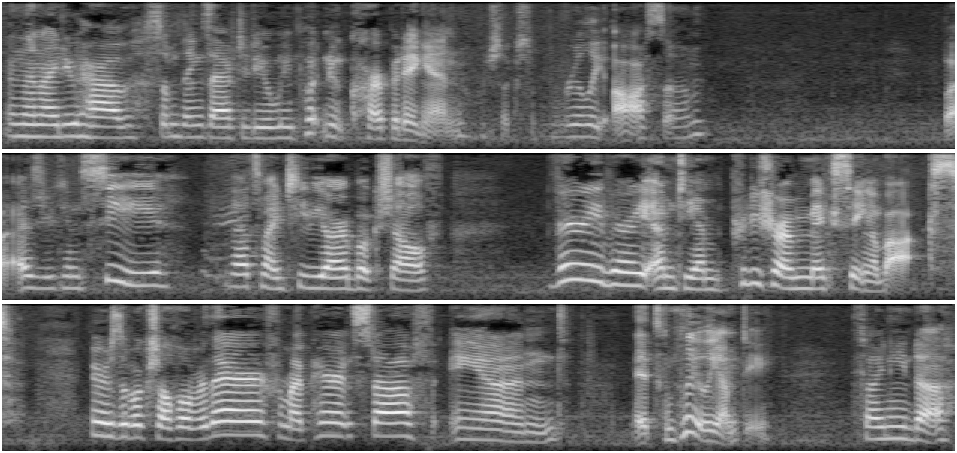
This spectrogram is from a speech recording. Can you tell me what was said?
And then I do have some things I have to do. We put new carpeting in, which looks really awesome. But as you can see, that's my TBR bookshelf. Very, very empty. I'm pretty sure I'm mixing a box. There's a bookshelf over there for my parents' stuff, and it's completely empty. So I need to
